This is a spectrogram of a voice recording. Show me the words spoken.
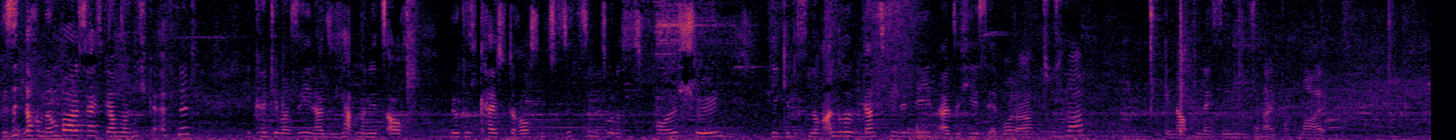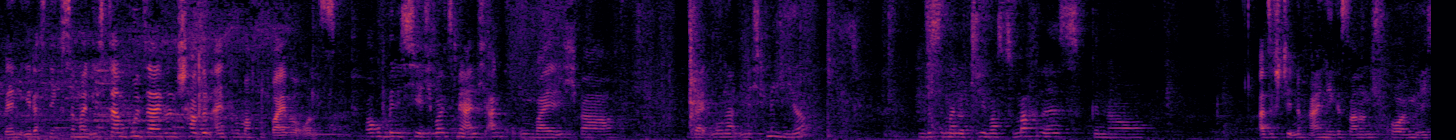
Wir sind noch im Umbau, das heißt, wir haben noch nicht geöffnet. Hier könnt ihr mal sehen, also hier hat man jetzt auch Möglichkeit draußen zu sitzen und so, das ist voll schön. Hier gibt es noch andere ganz viele Läden, also hier ist Evoda Tuzla. Genau, vielleicht sehen wir uns dann einfach mal, wenn ihr das nächste Mal in Istanbul seid und schaut dann einfach mal vorbei bei uns. Warum bin ich hier? Ich wollte es mir eigentlich angucken, weil ich war seit Monaten nicht mehr hier. Ein bisschen mal notieren, was zu machen ist. Genau. Also steht noch einiges an und ich freue mich.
